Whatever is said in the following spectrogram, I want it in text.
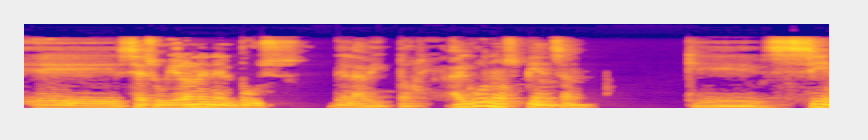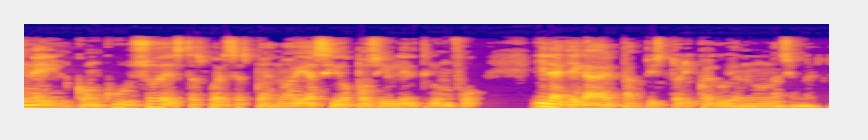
se subieron en el bus de la victoria. Algunos piensan que sin el concurso de estas fuerzas pues no había sido posible el triunfo y la llegada del pacto histórico al gobierno nacional.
